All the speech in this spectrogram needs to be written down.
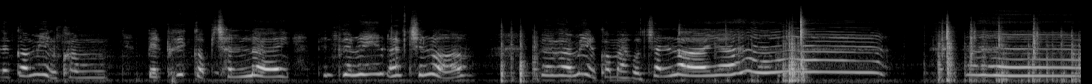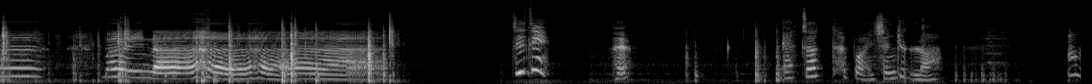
แล้วก็ไม่เห็นความเป็นเพื่อนกับฉันเลย เพื่อนๆไม่เห็นรักฉันหรอ เพื่อนๆไม่เห็นความหมายของฉันเลยอะไม่นะจิจิฮะแอดจะเธอปล่อยฉันหยุดเหรอม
